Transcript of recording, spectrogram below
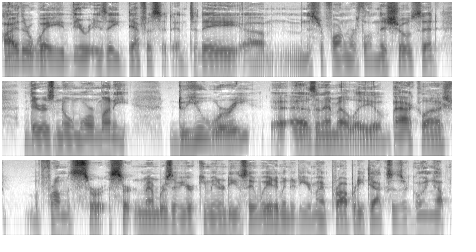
either way there is a deficit. And today um, Minister Farnworth on this show said there is no more money. Do you worry as an MLA of backlash from cer- certain members of your community who say, wait a minute here, my property taxes are going up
